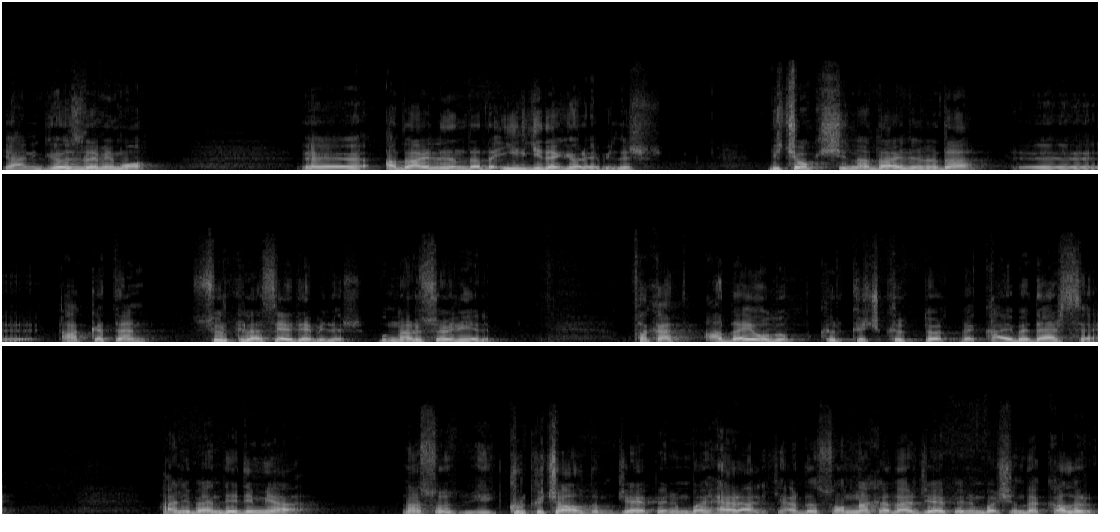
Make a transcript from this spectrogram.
Yani gözlemim o. Ee, adaylığında da ilgi de görebilir. Birçok kişinin adaylığını da e, hakikaten sürklase edebilir. Bunları söyleyelim. Fakat aday olup 43-44 ile kaybederse hani ben dedim ya nasıl 43 aldım CHP'nin her halükarda sonuna kadar CHP'nin başında kalırım.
